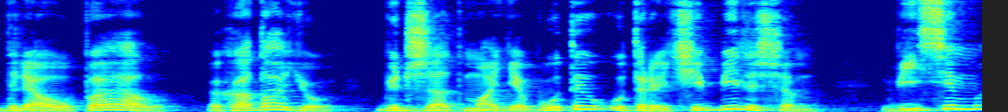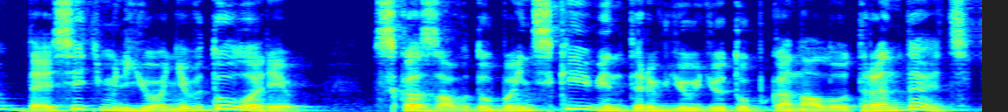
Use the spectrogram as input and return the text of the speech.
Для УПЛ, гадаю, бюджет має бути утричі більшим 8-10 мільйонів доларів, сказав Дубинський в інтерв'ю ютуб каналу Трендець.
